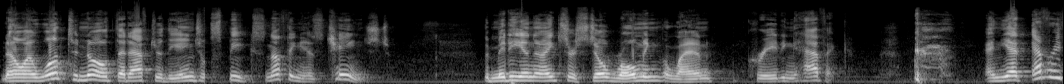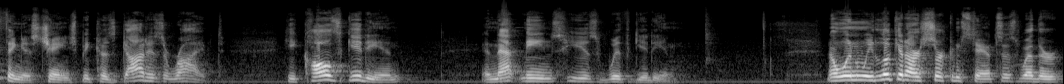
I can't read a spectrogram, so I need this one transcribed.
Now, I want to note that after the angel speaks, nothing has changed. The Midianites are still roaming the land, creating havoc. and yet, everything has changed because God has arrived. He calls Gideon, and that means he is with Gideon. Now, when we look at our circumstances, whether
